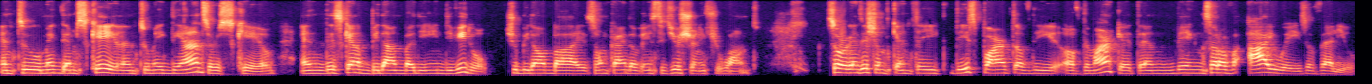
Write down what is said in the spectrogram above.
and to make them scale and to make the answers scale. And this cannot be done by the individual, it should be done by some kind of institution if you want. So organization can take this part of the of the market and being sort of highways of value.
